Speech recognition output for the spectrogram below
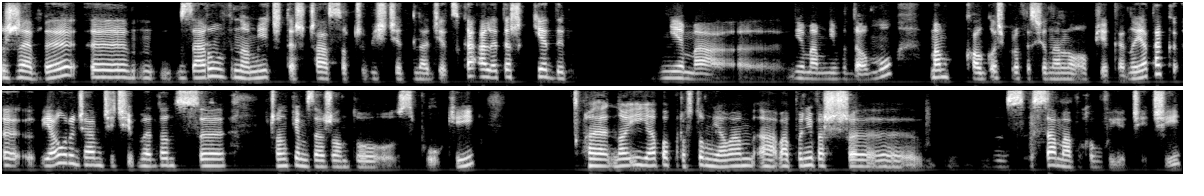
żeby zarówno mieć też czas oczywiście dla dziecka, ale też kiedy nie ma, e, nie ma mnie w domu, mam kogoś, profesjonalną opiekę. No ja tak, e, ja urodziłam dzieci będąc e, członkiem zarządu spółki, no i ja po prostu miałam, a, a ponieważ sama wychowuję dzieci,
